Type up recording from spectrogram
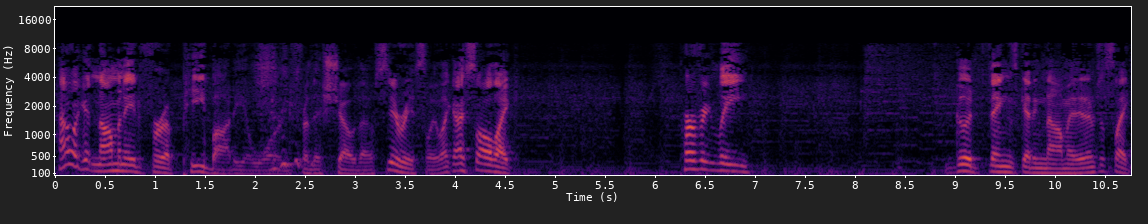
how do I get nominated for a Peabody Award for this show, though? Seriously, like I saw like perfectly good things getting nominated. I'm just like,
